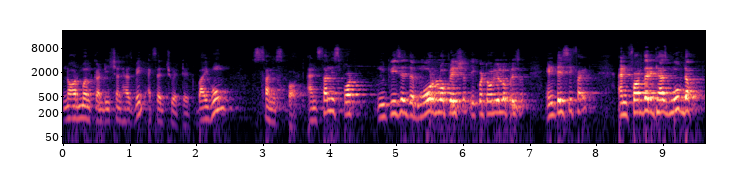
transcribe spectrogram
Normal condition has been accentuated. By whom? Sunspot. And sunspot increases the more low pressure, equatorial low pressure, intensified. And further it has moved up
